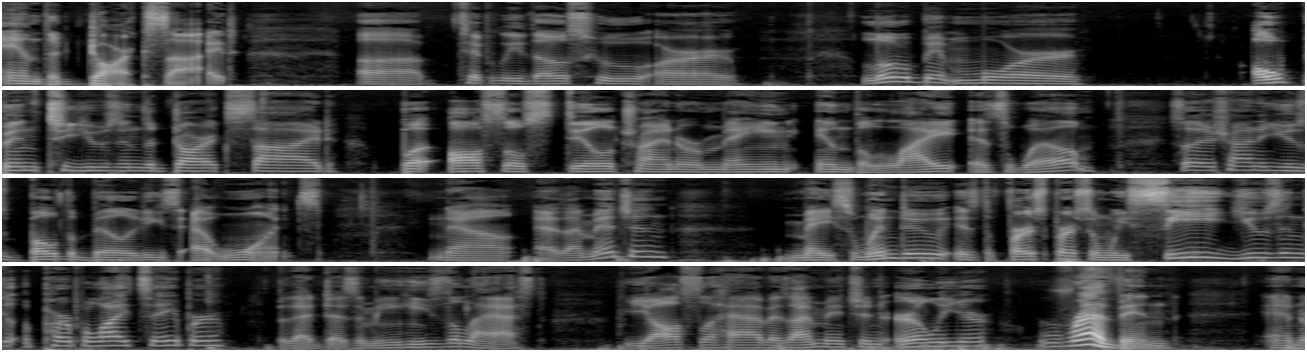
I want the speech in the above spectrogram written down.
and the dark side. Uh, typically, those who are a little bit more open to using the dark side, but also still trying to remain in the light as well. So they're trying to use both abilities at once. Now, as I mentioned, Mace Windu is the first person we see using a purple lightsaber, but that doesn't mean he's the last. We also have, as I mentioned earlier, Revan. And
